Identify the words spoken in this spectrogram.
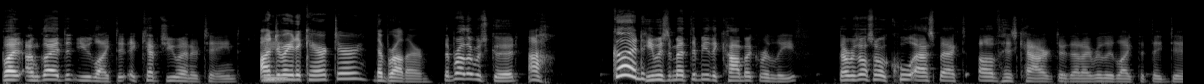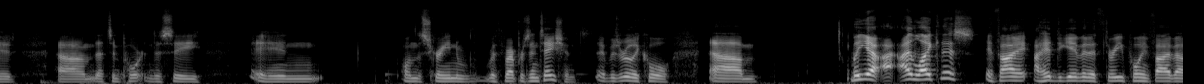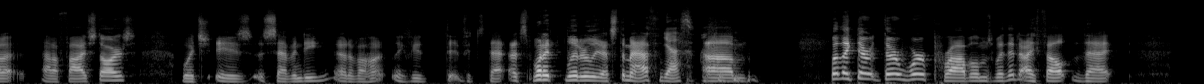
But I'm glad that you liked it. It kept you entertained. The- underrated character, the brother. The brother was good. Ugh, good. He was meant to be the comic relief. There was also a cool aspect of his character that I really liked that they did. Um, that's important to see in on the screen with representation. It was really cool. Um, but yeah, I, I like this. If I, I had to give it a three point five out of out of five stars, which is a seventy out of a hundred. If you if it's that, that's what it literally. That's the math. yes. Um, but like there there were problems with it. I felt that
